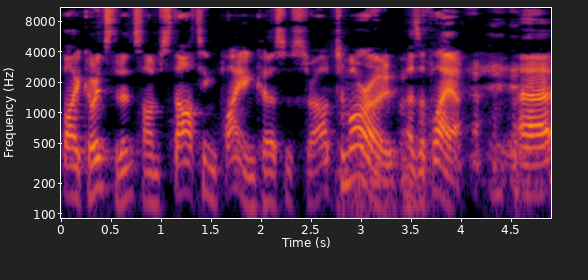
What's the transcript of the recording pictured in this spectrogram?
by coincidence, I'm starting playing Curse of Strahd tomorrow as a player. Uh,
